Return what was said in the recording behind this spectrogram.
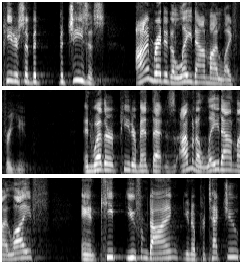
Peter said, But, but Jesus, I'm ready to lay down my life for you. And whether Peter meant that is, I'm going to lay down my life and keep you from dying, you know, protect you,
